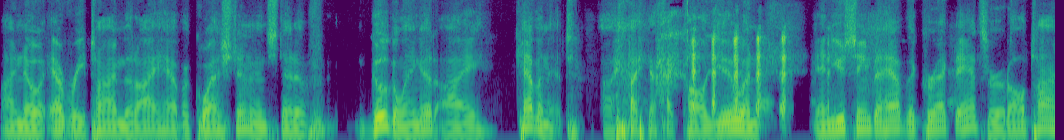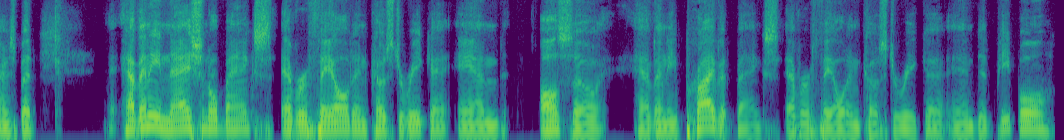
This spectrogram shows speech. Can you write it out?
I know every time that I have a question, instead of Googling it, I Kevin it. I, I, I call you and and you seem to have the correct answer at all times. But have any national banks ever failed in Costa Rica? And also, have any private banks ever failed in Costa Rica? And did people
